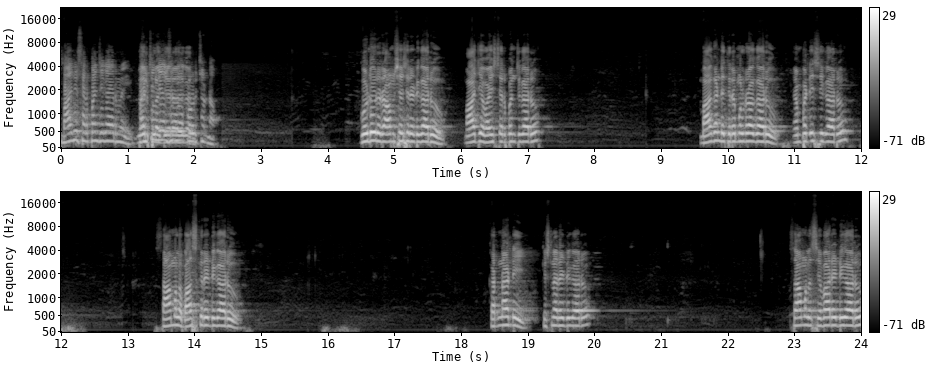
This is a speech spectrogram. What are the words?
మాజీ సర్పంచ్ గారిని వేల్పుల జయరాజు గారు. కోరుచున్నాం. గూడూరు రామశేషరెడ్డి గారు మాజీ వైస్ సర్పంచ్ గారు. మాగండి తిరుమలరావు గారు ఎంపటీసీ గారు సామల భాస్కర్ రెడ్డి గారు కర్ణాటి కృష్ణారెడ్డి గారు సామల శివారెడ్డి గారు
